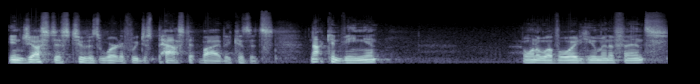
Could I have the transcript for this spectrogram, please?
injustice to his word if we just passed it by because it's not convenient. I want to avoid human offense.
